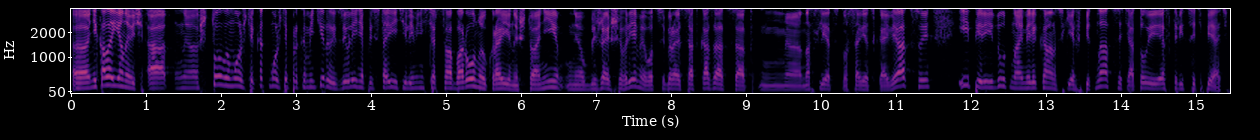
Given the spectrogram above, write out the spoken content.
Э, Николай Янович, а э, что вы можете, как можете прокомментировать заявление представителей Министерства обороны Украины, что они в ближайшее время вот собираются отказаться от э, наследства советской авиации и перейдут на американские F-15, а то и F-35?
